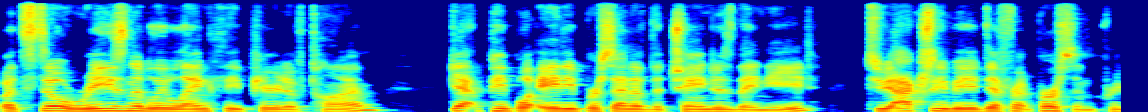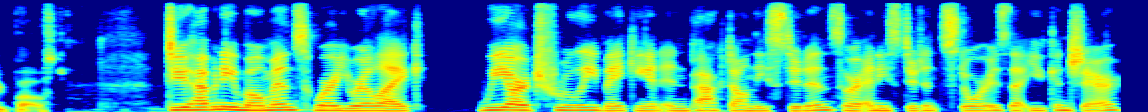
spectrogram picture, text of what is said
but still reasonably lengthy period of time, get people 80% of the changes they need to actually be a different person pre post. Do you have any moments where you were like, we are truly making an impact on these students or any student stories that you can share?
